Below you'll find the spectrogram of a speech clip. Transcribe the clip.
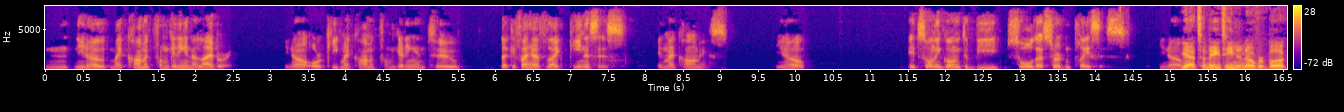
you know, my comic from getting in a library, you know, or keep my comic from getting into, like, if I have like penises in my comics, you know, it's only going to be sold at certain places, you know. Yeah, it's an 18 and over book.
